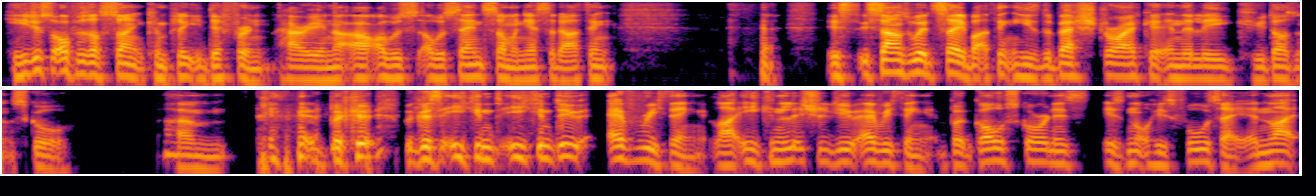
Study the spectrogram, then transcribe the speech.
he just offers us something completely different, Harry. And I, I was I was saying to someone yesterday, I think it sounds weird to say, but I think he's the best striker in the league who doesn't score. Um, because because he can he can do everything. Like he can literally do everything. But goal scoring is is not his forte. And like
